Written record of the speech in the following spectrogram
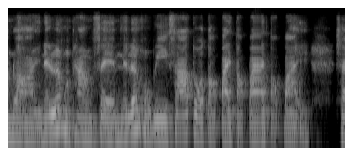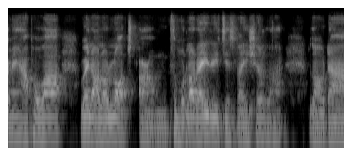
ม์ไลน์ในเรื่องของ timeframe ในเรื่องของวีซ่าตัวต่อไปต่อไปต่อไป ใช่ไหมคะเพราะว่าเวลาเรา lodge สมมติเราได้ registration แล้วเราได้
